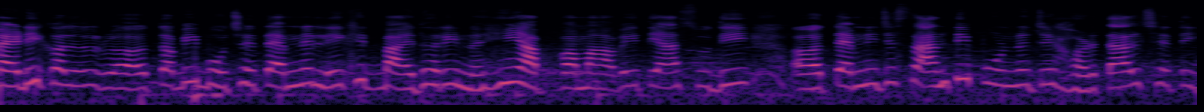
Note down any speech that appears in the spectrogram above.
મેડિકલ તબીબો છે તેમને લેખિત બાંયધરી નહીં આપવામાં આવે, ત્યાં સુધી તેમની જે શાંતિપૂર્ણ જે હડતાલ છે તે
